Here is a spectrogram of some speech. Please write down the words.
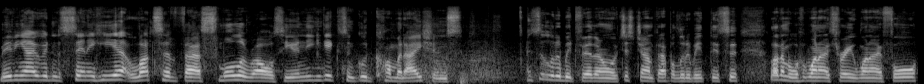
Moving over to the centre here, lots of uh, smaller rolls here and you can get some good combinations it's a little bit further on, we've just jumped up a little bit. This is lot number 103, 104,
